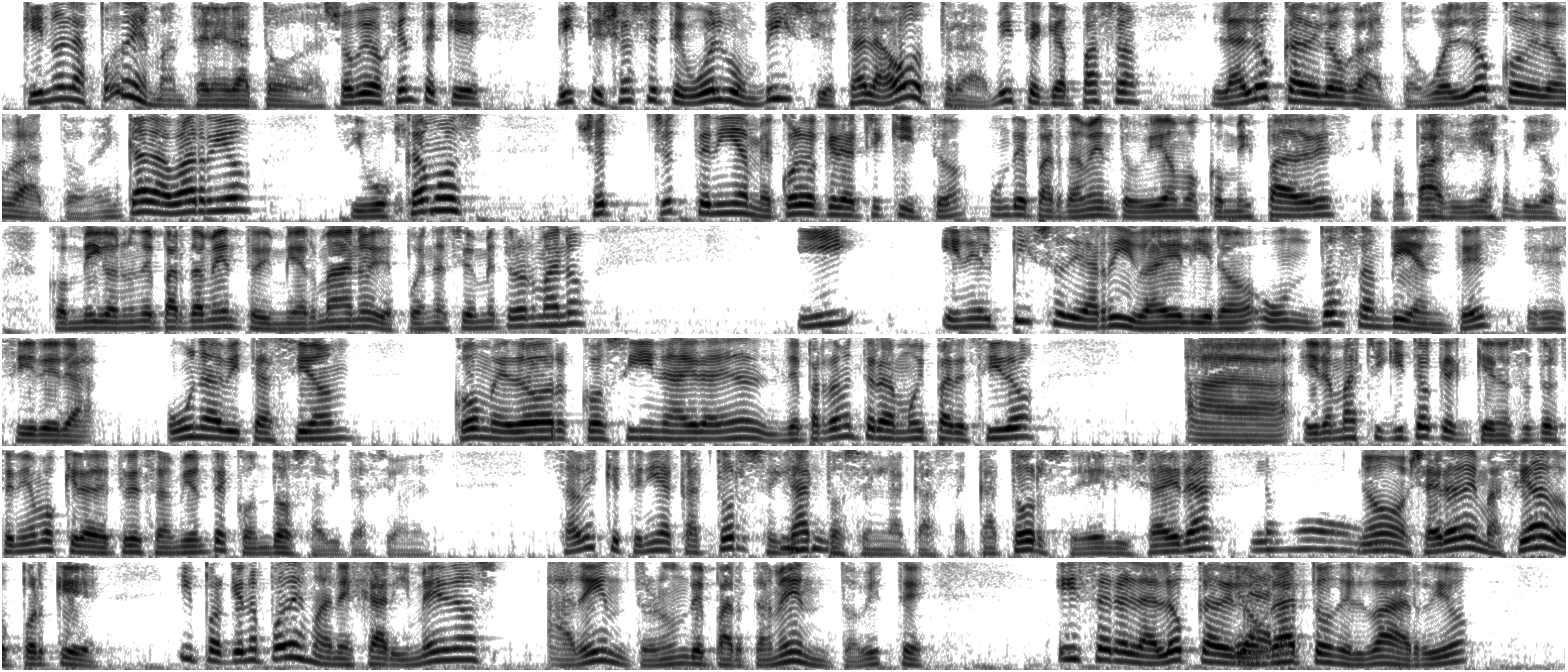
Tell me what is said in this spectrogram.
que no las podés mantener a todas. Yo veo gente que, viste, ya se te vuelve un vicio, está la otra, viste, que pasa la loca de los gatos o el loco de los gatos. En cada barrio, si buscamos yo, yo tenía, me acuerdo que era chiquito, un departamento, vivíamos con mis padres, mis papás vivían, digo, conmigo en un departamento y mi hermano, y después nació mi otro hermano, y en el piso de arriba él era un dos ambientes, es decir, era una habitación, comedor, cocina, era, el departamento era muy parecido a, era más chiquito que el que nosotros teníamos, que era de tres ambientes con dos habitaciones. ¿Sabes que tenía 14 gatos en la casa? 14, él, y ya era... No, no ya era demasiado. ¿Por qué? Y porque no podés manejar, y menos adentro, en un departamento, ¿viste? Esa era la loca de los gatos del barrio,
